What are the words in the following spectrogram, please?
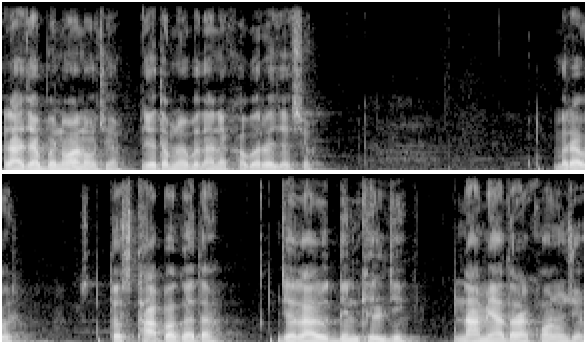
રાજા બનવાનો છે જે તમને બધાને ખબર જ હશે. બરાબર? તો સ્થાપક હતા જલાલુદ્દીન ખિલજી. નામ યાદ રાખવાનું છે,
